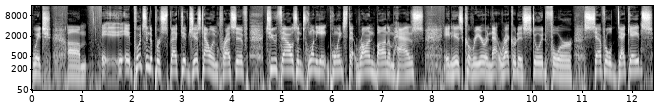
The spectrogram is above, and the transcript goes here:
which um, it, it, puts into perspective just how impressive 2,028 points that Ron Bonham has in his career, and that record has stood for several decades.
